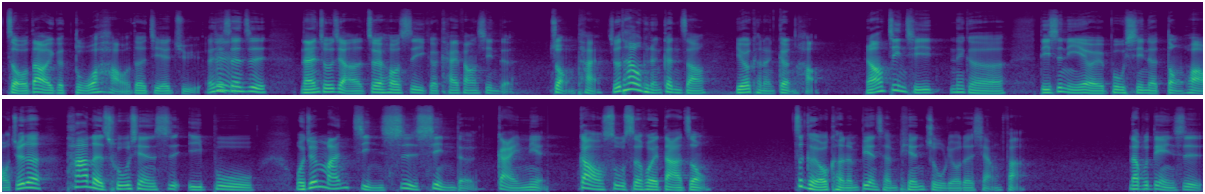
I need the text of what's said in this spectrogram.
走到一个多好的结局，而且甚至男主角的最后是一个开放性的状态，就是他有可能更糟，也有可能更好。然后近期那个迪士尼也有一部新的动画，我觉得它的出现是一部我觉得蛮警示性的概念，告诉社会大众。这个有可能变成偏主流的想法。那部电影是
